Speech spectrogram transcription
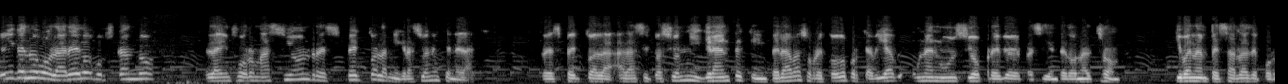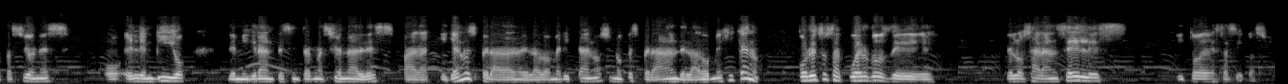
Yo llegué a Nuevo Laredo buscando la información respecto a la migración en general, respecto a la, situación migrante que imperaba, sobre todo porque había un anuncio previo del presidente Donald Trump que iban a empezar las deportaciones o el envío de migrantes internacionales para que ya no esperaran del lado americano, sino que esperaran del lado mexicano. Por esos acuerdos de, de los aranceles y toda esta situación.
